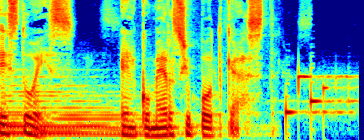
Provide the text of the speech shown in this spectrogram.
Esto es El Comercio Podcast.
